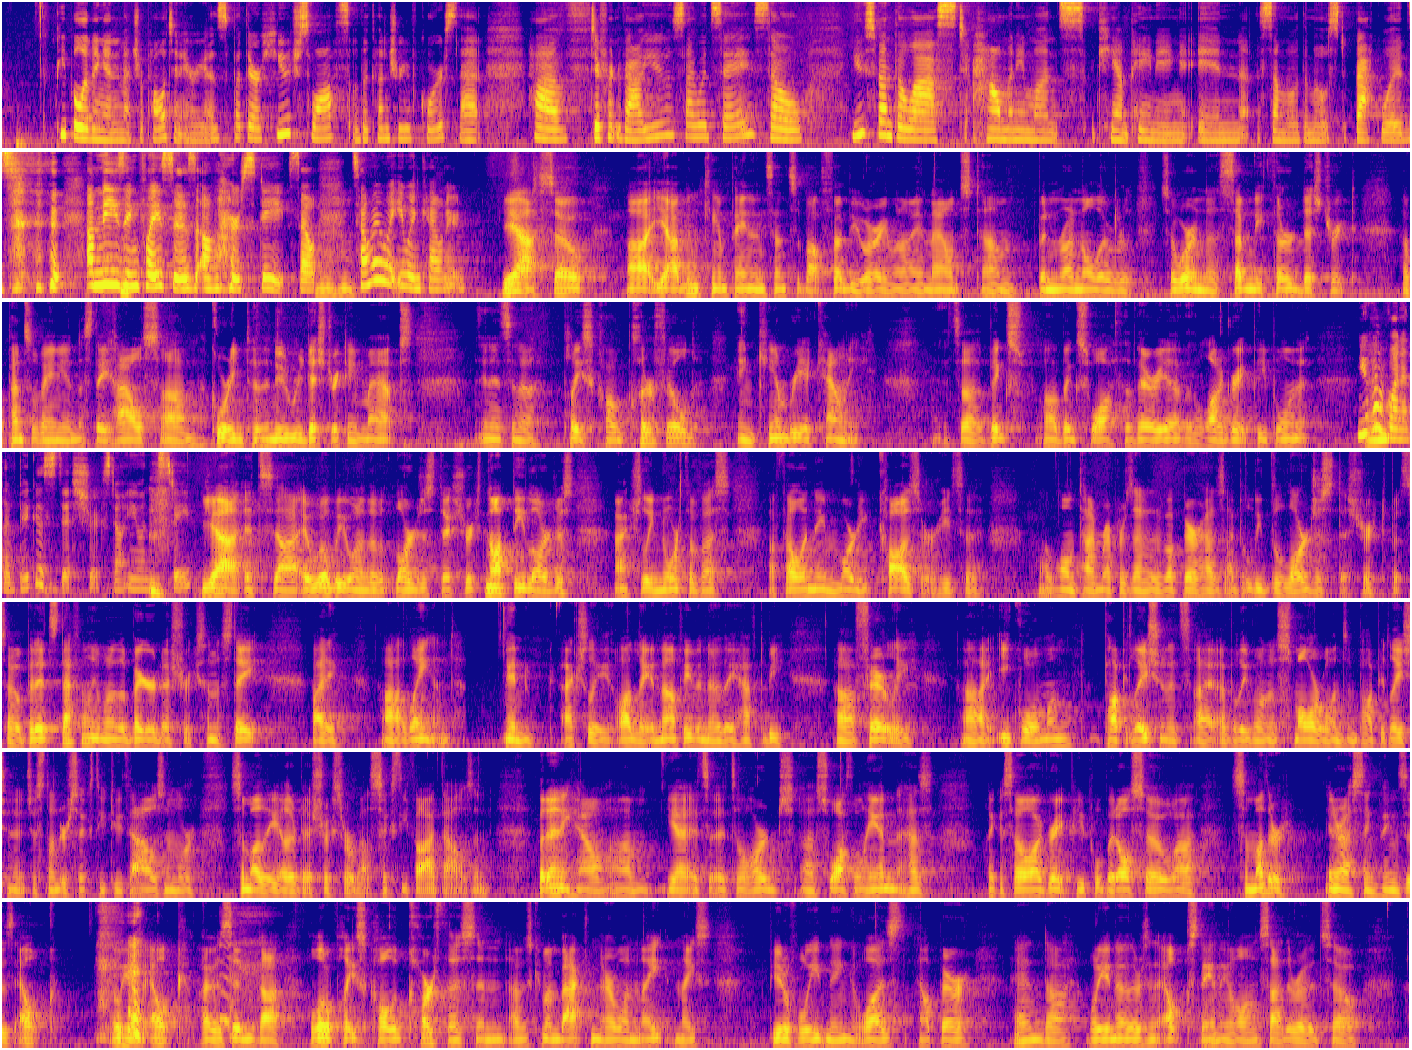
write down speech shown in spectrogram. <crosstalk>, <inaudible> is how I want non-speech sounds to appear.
people living in metropolitan areas, but there are huge swaths of the country, of course, that have different values, I would say. So, you spent the last how many months campaigning in some of the most backwoods, <laughs> amazing places of our state. So mm-hmm. tell me what you encountered. Yeah, so uh, yeah, I've been campaigning since about February when I announced. Um, been running all over. So we're in the 73rd district of Pennsylvania in the state house, um, according to the new redistricting maps, and it's in a place called Clearfield in Cambria County. It's a big, uh, big swath of area with a lot of great people in it. You and, have one of the biggest districts, don't you, in the <laughs> state? yeah, it's uh, it will be one of the largest districts, not the largest. Actually, north of us, a fellow named Marty Causer. He's a, a longtime representative up there. Has I believe the largest district, but so but it's definitely one of the bigger districts in the state by uh, land. And actually, oddly enough, even though they have to be uh, fairly uh, equal among population, it's I, I, believe one of the smaller ones in population at just under 62,000, where some of the other districts are about 65,000. But anyhow, um, yeah, it's it's a large uh, swath of land and it has, like I said, a lot of great people, but also uh, some other interesting things is elk. We have <laughs> elk. I was in uh, a little place called Karthaus, and I was coming back from there one night. Nice, beautiful evening it was out there and uh, what do you know? There's an elk standing alongside the road. So,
